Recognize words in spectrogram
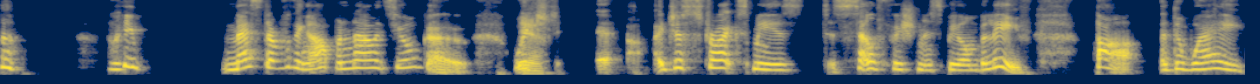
we messed everything up and now it's your go, which uh, it just strikes me as selfishness beyond belief. But the way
